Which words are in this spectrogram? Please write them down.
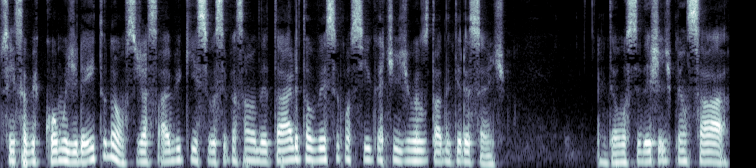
sem saber como direito, não. Você já sabe que se você pensar no detalhe, talvez você consiga atingir um resultado interessante. Então você deixa de pensar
